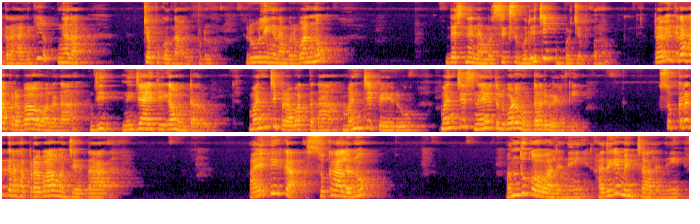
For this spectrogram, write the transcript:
గ్రహానికి ఇంకన చెప్పుకుందాం ఇప్పుడు. Ruling number one destiny number six గురించి ఇప్పుడు చెప్పుకుందాం. రవిగ్రహ ప్రభావం వలన జి నిజాయితీగా ఉంటారు. మంచి ప్రవర్తన మంచి పేరు మంచి స్నేహితులు కూడా ఉంటారు వీళ్ళకి. శుక్రగ్రహ ప్రభావం చేత ఐహిక సుఖాలను అందుకోవాలని అధిగమించాలని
